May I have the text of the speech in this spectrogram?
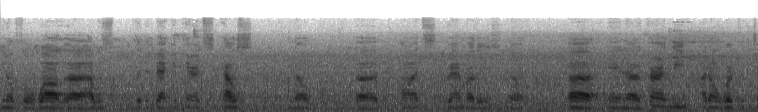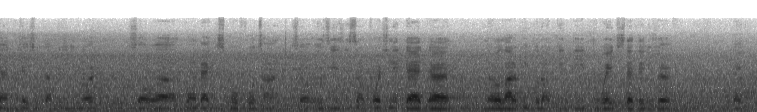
you know, for a while I was living back at parents' house, you know, uh, aunts, grandmothers, you know, uh, and uh, currently I don't work for the transportation company anymore. So uh, going back to school full time. So it's, it's, it's unfortunate that uh, you know a lot of people don't get the, the wages that they deserve. Thank you.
